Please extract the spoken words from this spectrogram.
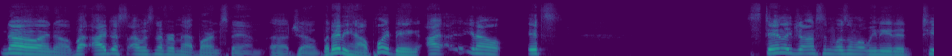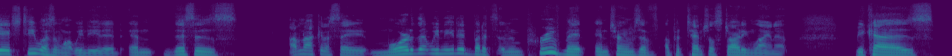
no, I know, but I just I was never a Matt Barnes fan, uh, Joe. But anyhow, point being, I you know it's Stanley Johnson wasn't what we needed. THT wasn't what we needed, and this is I'm not going to say more that we needed, but it's an improvement in terms of a potential starting lineup because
